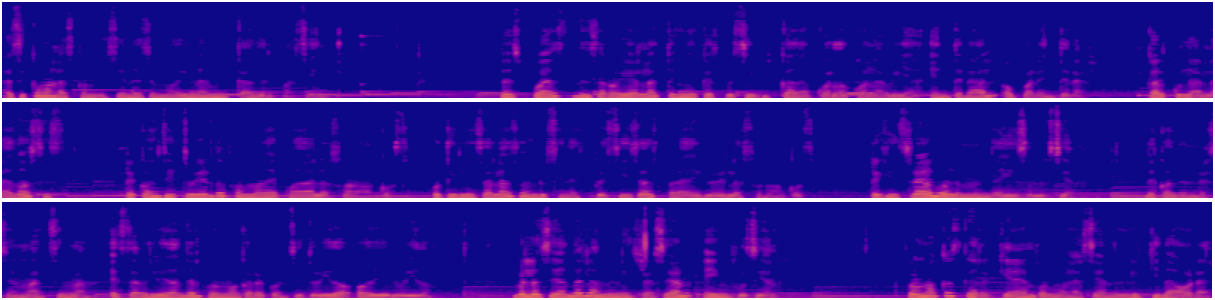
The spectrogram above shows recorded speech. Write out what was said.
así como las condiciones hemodinámicas del paciente. Después, desarrollar la técnica específica de acuerdo con la vía enteral o parenteral. Calcular la dosis. Reconstituir de forma adecuada los fármacos. Utilizar las soluciones precisas para diluir los fármacos. Registrar el volumen de disolución. De concentración máxima. Estabilidad del fármaco reconstituido o diluido. Velocidad de la administración e infusión. Fármacos que requieren formulación líquida oral.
